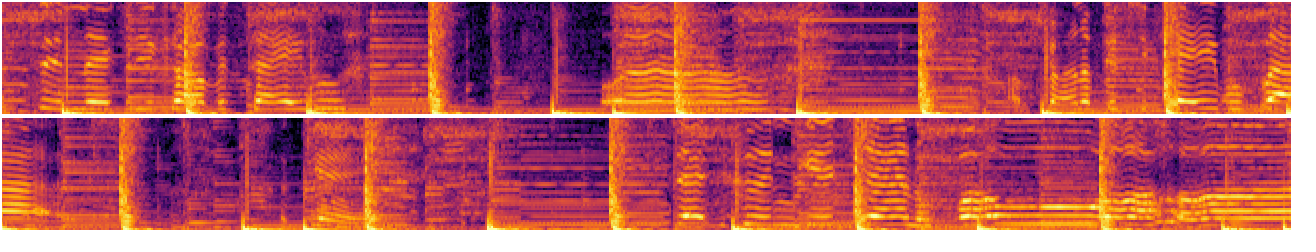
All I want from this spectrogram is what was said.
Sitting next to your coffee table. Well, I'm trying to fit your cable box again. Said you couldn't get channel 4.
